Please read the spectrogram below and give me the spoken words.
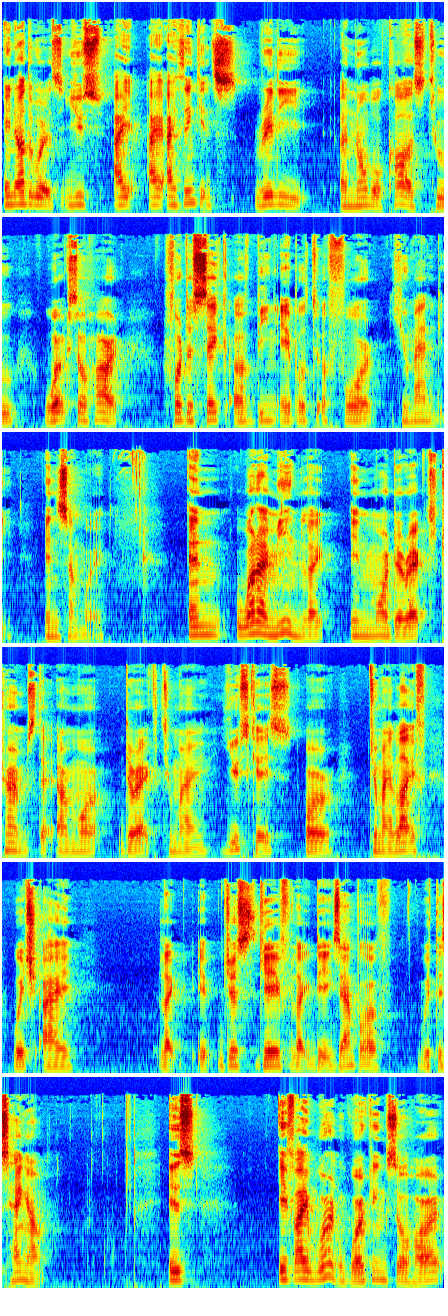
In other words, you I, I, I think it's really a noble cause to work so hard for the sake of being able to afford humanity in some way. And what I mean, like in more direct terms that are more direct to my use case or to my life, which I like it just gave like the example of with this hangout is if I weren't working so hard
